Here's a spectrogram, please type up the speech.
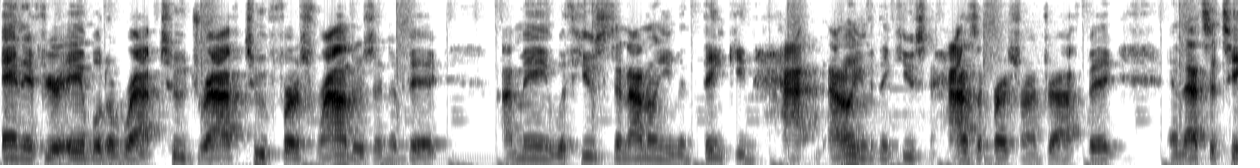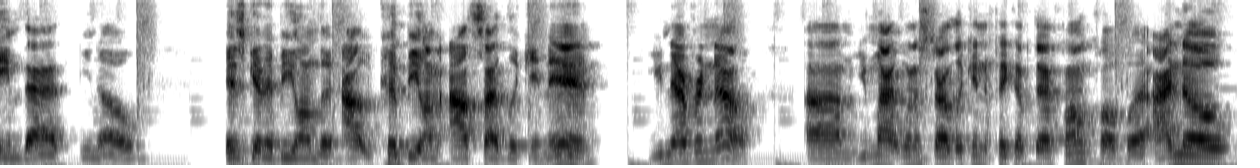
and if you're able to wrap two draft two first rounders in the pick, I mean, with Houston, I don't even thinking ha- I don't even think Houston has a first round draft pick, and that's a team that you know is going to be on the out could be on the outside looking in. You never know. Um, you might want to start looking to pick up that phone call, but I know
